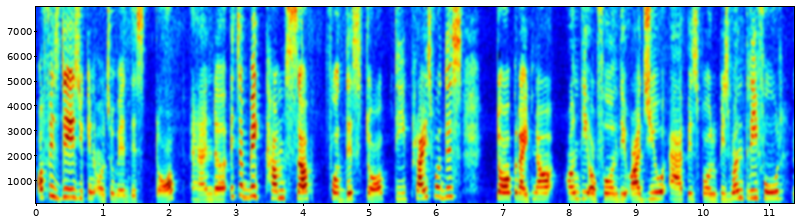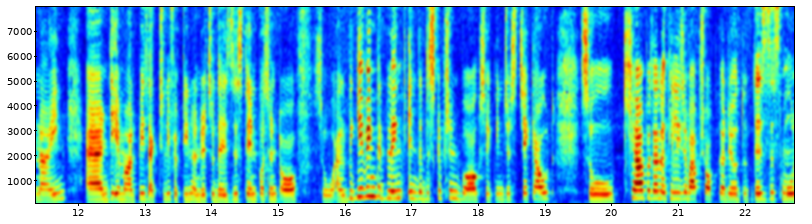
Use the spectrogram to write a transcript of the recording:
office days you can also wear this top. And uh, it's a big thumbs up for this top. The price for this top right now on the offer on the Ajio app is for rupees 1349 and the MRP is actually 1500 so there is this 10% off. So I'll be giving that link in the description box. So you can just check out. So kya pata? Luckily jab aap shop kar rahe ho to there's this more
